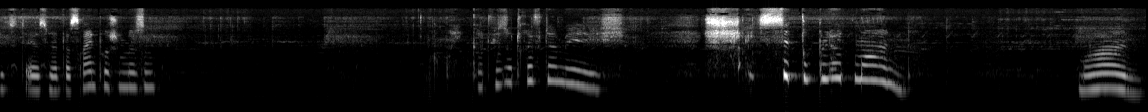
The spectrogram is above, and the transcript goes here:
Jetzt erstmal etwas reinpushen müssen. Oh mein Gott, wieso trifft er mich? Scheiße, du Blödmann. Mann.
